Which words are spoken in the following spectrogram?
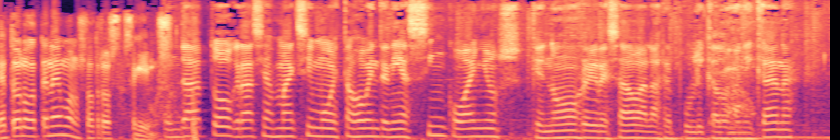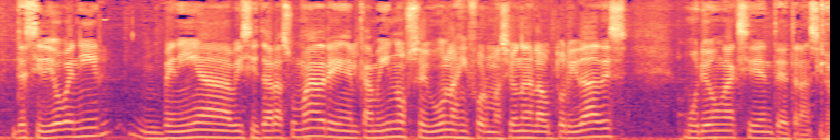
Esto es lo que tenemos, nosotros seguimos. Un dato, gracias Máximo. Esta joven tenía cinco años que no regresaba a la República Dominicana. Decidió venir, venía a visitar a su madre y en el camino, según las informaciones de las autoridades, murió en un accidente de tránsito.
